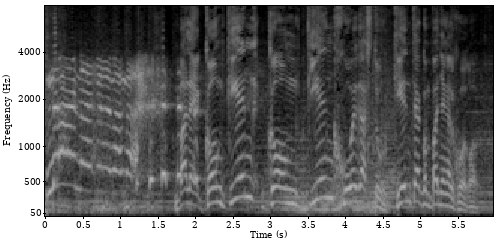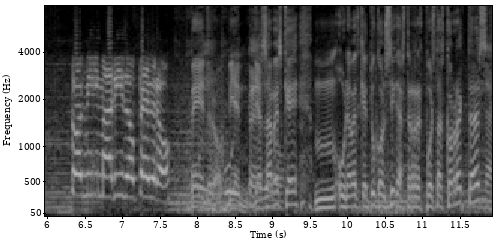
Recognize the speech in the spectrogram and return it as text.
No, no, no, no, no. Vale, ¿con quién, ¿con quién juegas tú? ¿Quién te acompaña en el juego? Con mi marido, Pedro. Pedro, Uy, bien, ya Pedro. sabes que mm, una vez que tú consigas tres respuestas correctas, Nah.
